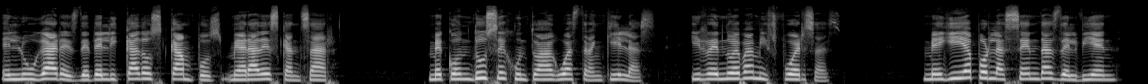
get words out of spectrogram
En lugares de delicados campos me hará descansar. Me conduce junto a aguas tranquilas y renueva mis fuerzas. Me guía por las sendas del bien,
